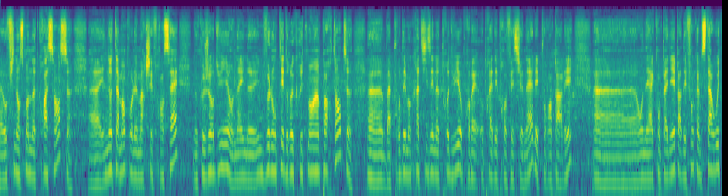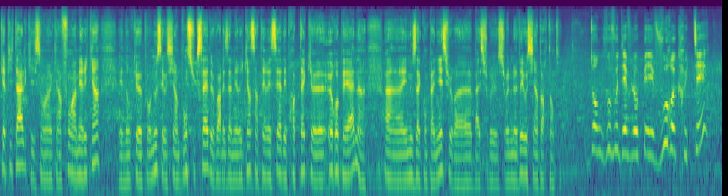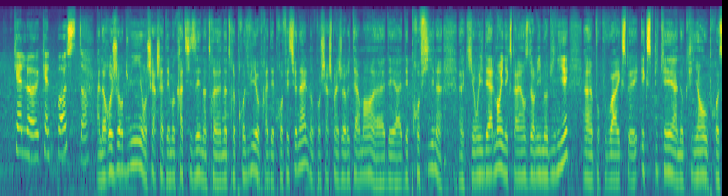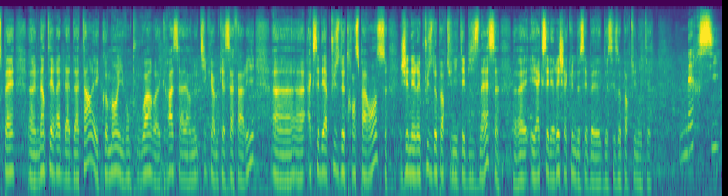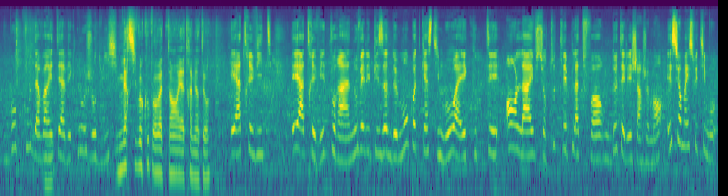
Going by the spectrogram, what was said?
au financement de notre croissance, euh, et notamment pour le marché français. Donc aujourd'hui, on a une, volonté de recrutement importante euh, bah, pour démocratiser notre produit auprès, des professionnels et pour en parler. on est accompagné par des fonds comme Starwood Capital, qui, sont, est un fonds américain. Et donc pour nous, c'est aussi un bon succès de voir les Américains s'intéresser à des PropTech européennes et nous accompagner sur, bah, sur, sur une levée aussi importante. Donc vous vous développez, vous recrutez quel, euh, quel poste Alors aujourd'hui, on cherche à démocratiser notre, notre produit auprès des professionnels. Donc on cherche majoritairement euh, des, euh, des, profils qui ont idéalement une expérience dans l'immobilier pour pouvoir expliquer à nos clients ou prospects l'intérêt de la data et comment ils vont pouvoir, grâce à un outil comme Casafari, accéder à plus de transparence, générer plus d'opportunités business et accélérer chacune de ces, de ces opportunités. Merci beaucoup d'avoir été avec nous aujourd'hui. Merci beaucoup pour votre temps et à très bientôt. Et à très vite. Et à très vite pour un nouvel épisode de mon podcast IMO à écouter en live sur toutes les plateformes de téléchargement et sur MySuite IMO.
